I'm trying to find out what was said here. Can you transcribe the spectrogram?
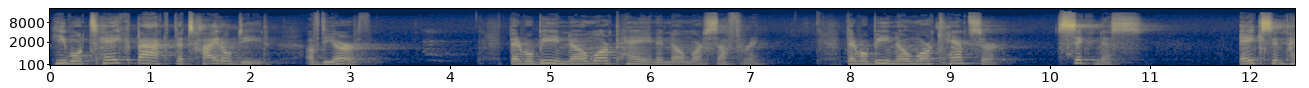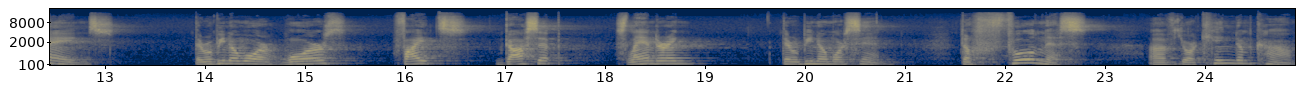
He will take back the title deed of the earth. There will be no more pain and no more suffering. There will be no more cancer, sickness, aches and pains. There will be no more wars, fights, gossip, slandering. There will be no more sin. The fullness of your kingdom come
